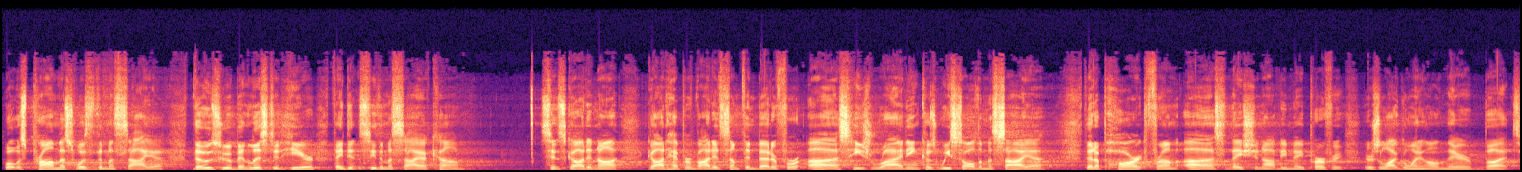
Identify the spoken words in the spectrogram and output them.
What was promised was the Messiah. Those who have been listed here, they didn't see the Messiah come. Since God had not, God had provided something better for us, he's writing, because we saw the Messiah, that apart from us, they should not be made perfect. There's a lot going on there, but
